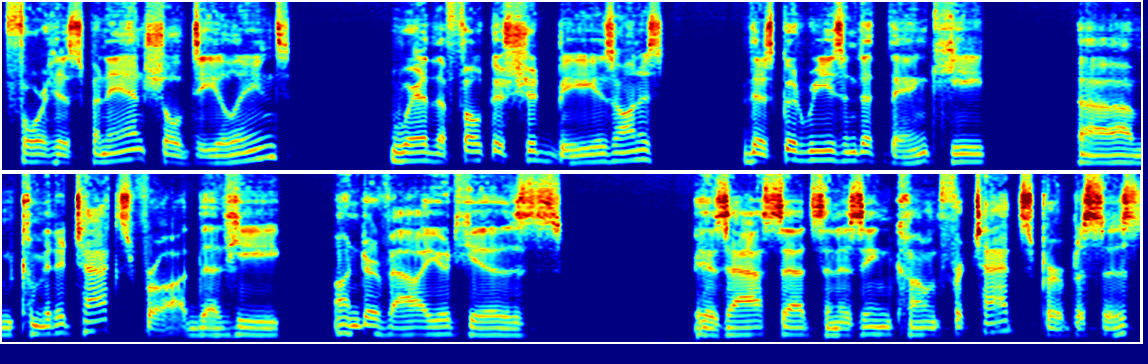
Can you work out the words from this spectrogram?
for his financial dealings, where the focus should be is on his, there's good reason to think he um, committed tax fraud, that he undervalued his his assets and his income for tax purposes.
